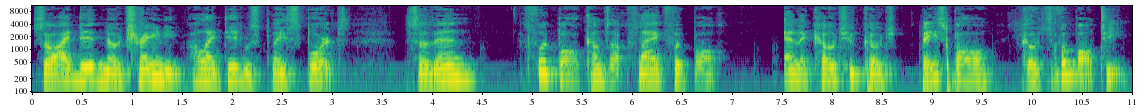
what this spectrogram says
So I did no training. All I did was play sports. So then football comes up, flag football. And the coach who coached baseball coached the football team.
